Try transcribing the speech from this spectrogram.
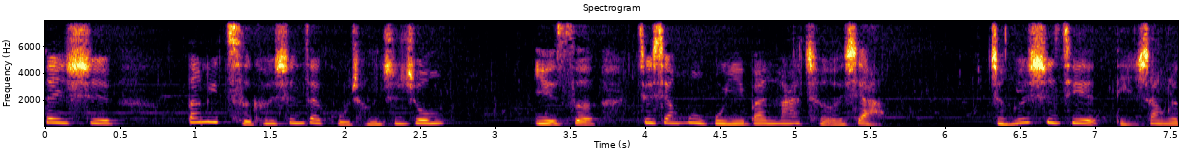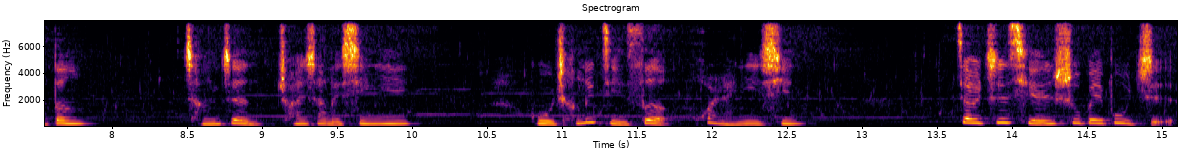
但是，当你此刻身在古城之中，夜色就像幕布一般拉扯而下，整个世界点上了灯，城镇穿上了新衣。古城的景色焕然一新，较之前数倍不止。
